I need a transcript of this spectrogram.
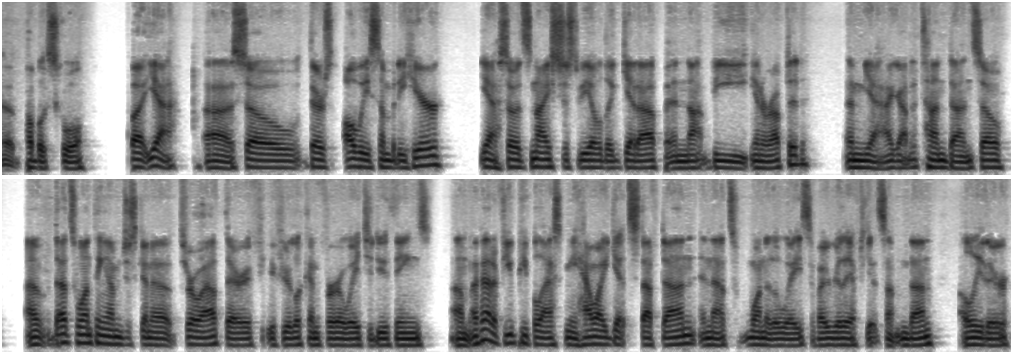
uh, public school. But yeah, uh, so there's always somebody here. yeah, so it's nice just to be able to get up and not be interrupted. And yeah, I got a ton done. So uh, that's one thing I'm just going to throw out there if, if you're looking for a way to do things. Um, I've had a few people ask me how I get stuff done, and that's one of the ways. If I really have to get something done, I'll either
